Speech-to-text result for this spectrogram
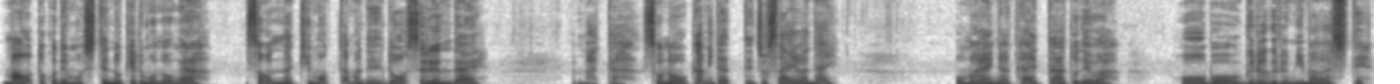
真男でもしてのけるものがそんな肝ったまでどうするんだい。またそのおかみだって女才はない。お前が帰った後では方々をぐるぐる見回して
